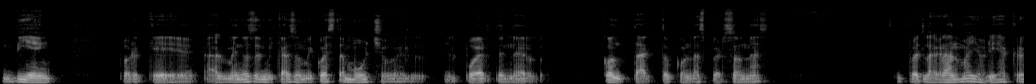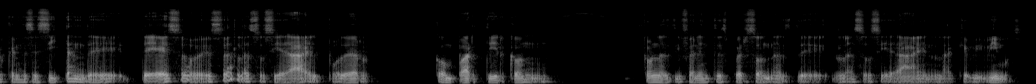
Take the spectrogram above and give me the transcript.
bien, porque al menos en mi caso me cuesta mucho el, el poder tener contacto con las personas, pues la gran mayoría creo que necesitan de, eso. Esa es la sociedad, el poder compartir con, con las diferentes personas de la sociedad en la que vivimos.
